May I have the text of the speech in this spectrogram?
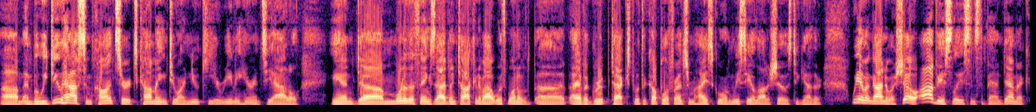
Um, and but we do have some concerts coming to our new Key Arena here in Seattle. And um, one of the things that I've been talking about with one of, uh, I have a group text with a couple of friends from high school, and we see a lot of shows together. We haven't gone to a show, obviously, since the pandemic.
